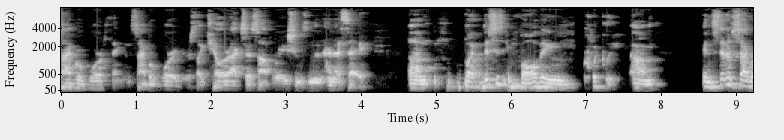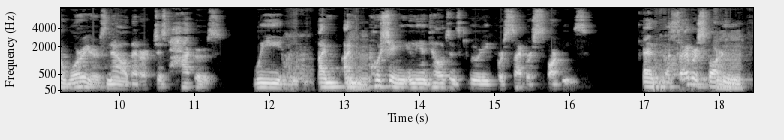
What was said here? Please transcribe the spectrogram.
cyber war thing and cyber warriors like Tailored Access Operations and the NSA. Um, but this is evolving quickly. Um, instead of cyber warriors now that are just hackers, we I'm I'm Mhm. pushing in the intelligence community for cyber Spartans. And a cyber Spartan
